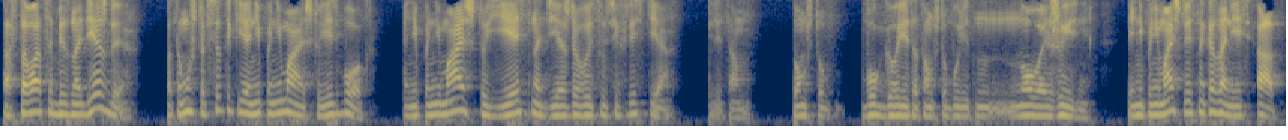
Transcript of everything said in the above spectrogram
оставаться без надежды, потому что все-таки они понимают, что есть Бог. Они понимают, что есть надежда в Иисусе Христе. Или там в том, что Бог говорит о том, что будет новая жизнь. И они понимают, что есть наказание, есть ад.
